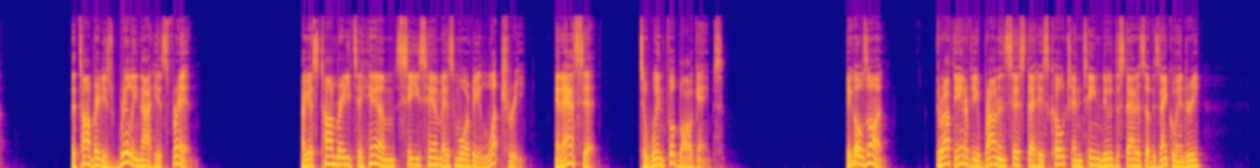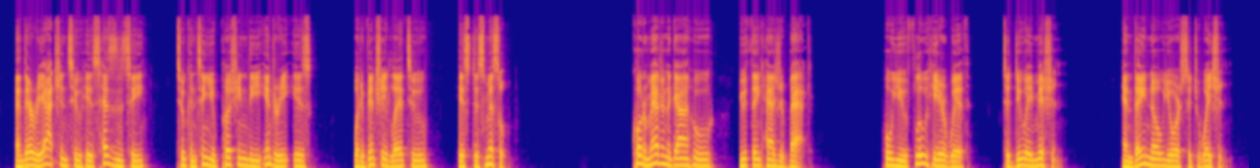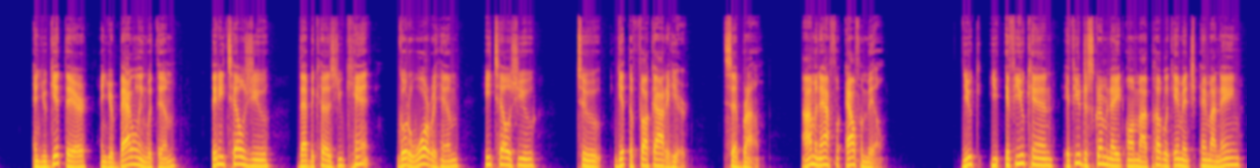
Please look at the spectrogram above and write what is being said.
that Tom Brady's really not his friend. I guess Tom Brady to him sees him as more of a luxury, an asset to win football games. It goes on. Throughout the interview, Brown insists that his coach and team knew the status of his ankle injury, and their reaction to his hesitancy to continue pushing the injury is what eventually led to his dismissal. Quote, imagine a guy who you think has your back, who you flew here with to do a mission, and they know your situation. And you get there and you're battling with them. Then he tells you that because you can't go to war with him, he tells you to get the fuck out of here, said Brown. I'm an alpha, alpha male. You, you, if you can, if you discriminate on my public image and my name,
